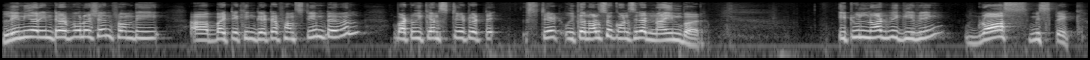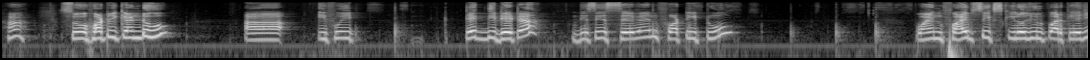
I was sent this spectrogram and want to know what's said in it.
linear interpolation from the uh, by taking data from steam table, but we can state state we can also consider 9 bar. It will not be giving gross mistake. Huh? So, what we can do uh, if we take the data this is 742.56 kilojoule per kg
